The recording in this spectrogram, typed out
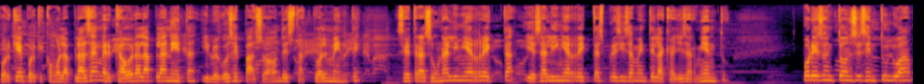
¿Por qué? Porque como la plaza de mercado era la planeta y luego se pasó a donde está actualmente, se trazó una línea recta y esa línea recta es precisamente la calle Sarmiento. Por eso entonces en Tuluá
